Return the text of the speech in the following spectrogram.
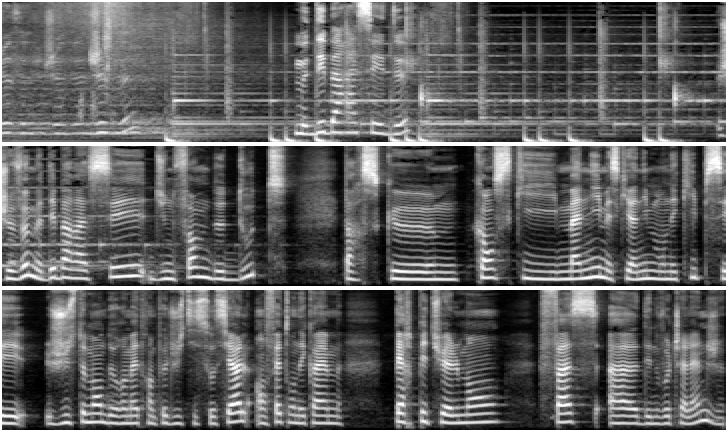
je veux, je veux, je veux me débarrasser de. Je veux me débarrasser d'une forme de doute parce que quand ce qui m'anime et ce qui anime mon équipe, c'est justement de remettre un peu de justice sociale, en fait, on est quand même perpétuellement face à des nouveaux challenges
